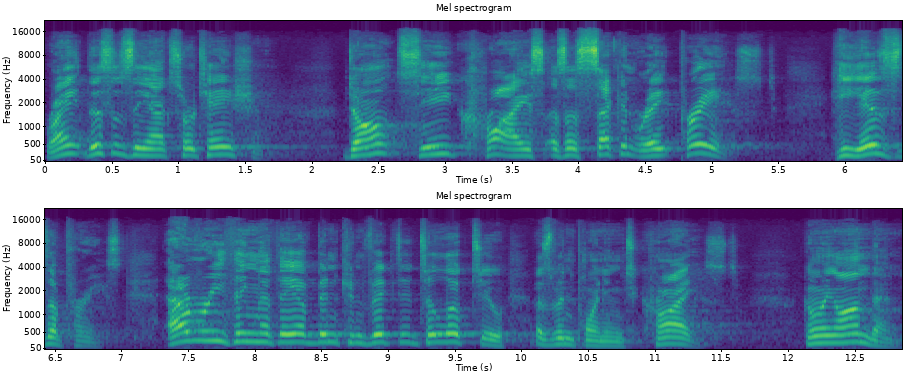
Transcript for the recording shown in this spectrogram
Right? This is the exhortation. Don't see Christ as a second rate priest. He is the priest. Everything that they have been convicted to look to has been pointing to Christ. Going on then,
